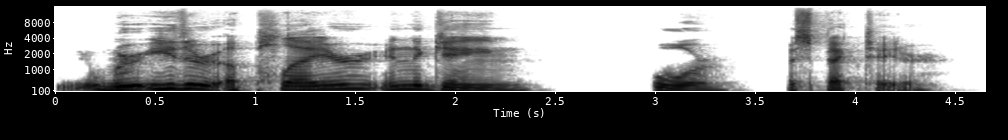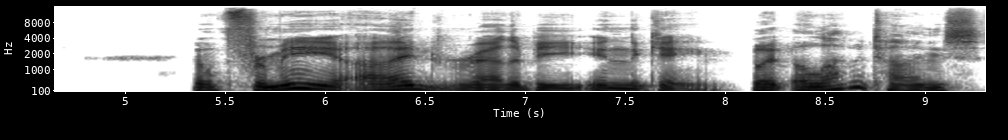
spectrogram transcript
We're either a player in the game or a spectator. Now, for me, I'd rather be in the game, but a lot of times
